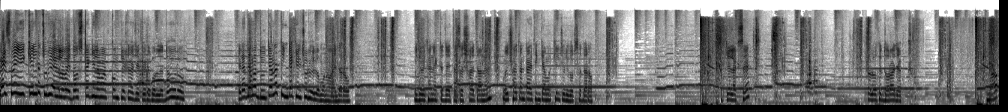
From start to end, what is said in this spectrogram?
গাইস ভাই, এই কিলটা চুরি হয়ে গেল ভাই, দশটা কিল আমার কমপ্লিট হয়ে যেত, এটা করলে। দৌড়ো। এটাতে আমার দুইটা না তিনটা কিল চুরি হলো মনে হয়, দাঁড়াও। ওই যে ওইখানে একটা যাইতেছে, শয়তানে। ওই শয়তানটা আই থিঙ্ক আমার কিল চুরি করছে, দাঁড়াও। ওকে লাগছে? চলো ওকে ধরা যাক। নক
